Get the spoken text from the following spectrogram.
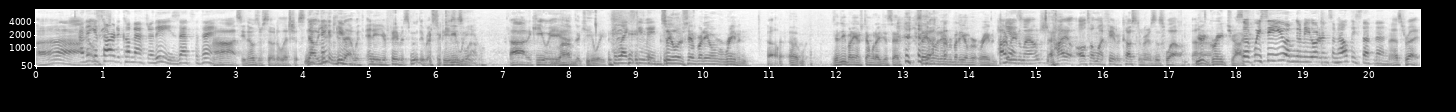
Ah. I think it's hard to come after these. That's the thing. Ah, see, those are so delicious. Now, you can do that with any of your favorite smoothie recipes as kiwi. well. Ah, the kiwi, yeah. Love the kiwi. he likes kiwi. Say hello to everybody over at Raven. Oh. Uh, did anybody understand what I just said? Say hello to everybody over at Raven. Hi, Yes. Raven Lounge. Hi, I'll tell my favorite customers as well. You're Uh, great, Josh. So if we see you, I'm going to be ordering some healthy stuff then. That's right.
